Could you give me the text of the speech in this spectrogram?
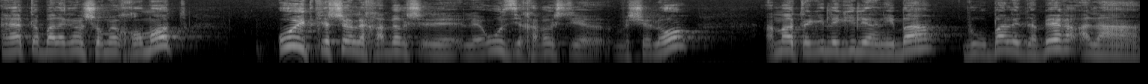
היה את הבלגן שומר חומות, הוא התקשר לחבר, ש... לעוזי, חבר שלי ושלו, אמר, תגיד לגילי, אני בא, והוא בא לדבר על, ה...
